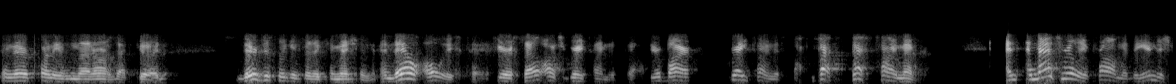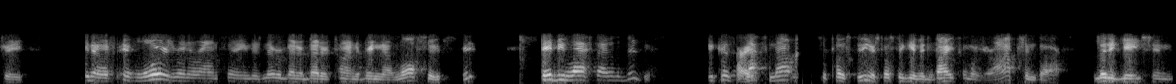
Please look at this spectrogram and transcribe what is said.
and there are plenty of them that aren't that good. They're just looking for the commission, and they'll always pay. If you're a seller, oh, it's a great time to sell. If you're a buyer, great time to buy. In fact, best time ever. And and that's really a problem with the industry you know, if, if lawyers run around saying there's never been a better time to bring down lawsuits, they'd be laughed out of the business because right. that's not what you're supposed to do. You're supposed to give advice on what your options are. Litigation,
